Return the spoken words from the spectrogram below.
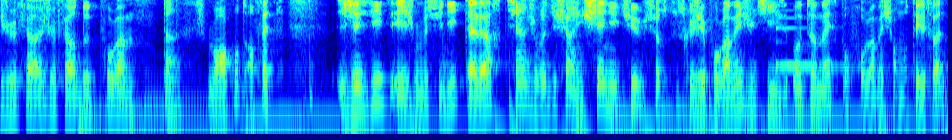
Je vais faire, je vais faire d'autres programmes. Putain, je me rends compte. En fait, j'hésite et je me suis dit tout à l'heure, tiens, j'aurais dû faire une chaîne YouTube sur tout ce que j'ai programmé. J'utilise Automate pour programmer sur mon téléphone.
